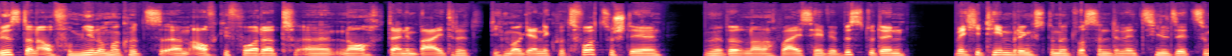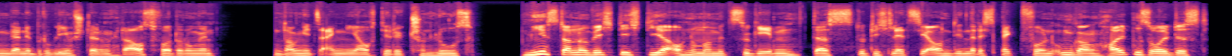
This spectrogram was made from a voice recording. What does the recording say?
Wirst dann auch von mir nochmal kurz ähm, aufgefordert, äh, nach deinem Beitritt dich mal gerne kurz vorzustellen, damit man dann auch weiß, hey, wer bist du denn? Welche Themen bringst du mit? Was sind deine Zielsetzungen, deine Problemstellungen, Herausforderungen? Und dann geht es eigentlich auch direkt schon los. Mir ist dann nur wichtig, dir auch nochmal mitzugeben, dass du dich letztlich auch in den respektvollen Umgang halten solltest.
